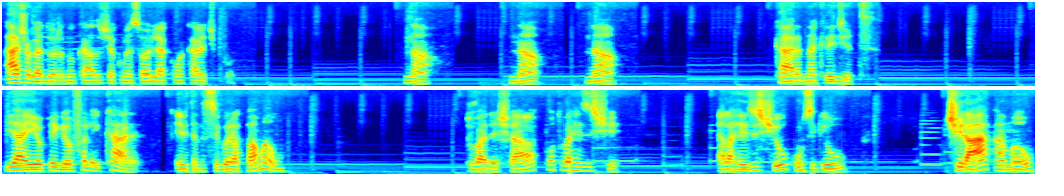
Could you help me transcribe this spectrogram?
A jogadora, no caso, já começou a olhar com uma cara tipo. Não. Não. Não. Cara, não acredito. E aí eu peguei e falei, cara, ele tenta segurar tua mão. Tu vai deixar ou tu vai resistir? Ela resistiu, conseguiu tirar a mão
